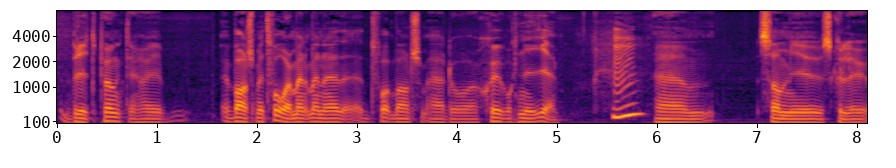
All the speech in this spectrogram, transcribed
brytpunkten. Jag har ju barn som är två år, men, men eh, två barn som är då sju och nio. Mm. Ehm, som ju skulle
